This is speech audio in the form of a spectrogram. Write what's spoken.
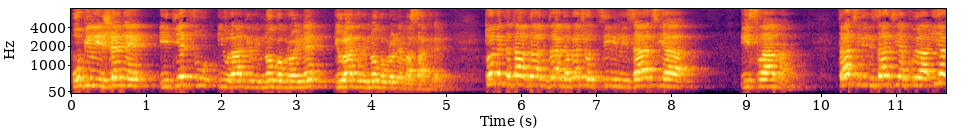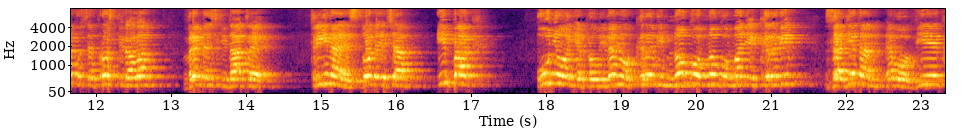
ubili žene i djecu i uradili mnogobrojne, i uradili mnogobrojne masakre. To je dakle ta, draga, draga braćo, civilizacija Islama. Ta civilizacija koja, iako se prostirala vremenski, dakle, 13 stoljeća, ipak U njoj je proliveno krvi, mnogo, mnogo manje krvi za jedan, evo, vijek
